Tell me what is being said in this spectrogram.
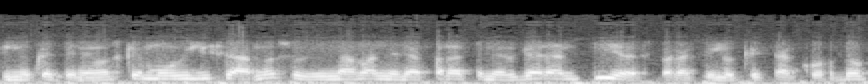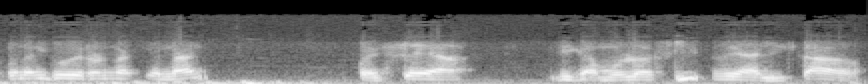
sino que tenemos que movilizarnos, es una manera para tener garantías, para que lo que se acordó con el gobierno nacional, pues sea, digámoslo así, realizado.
